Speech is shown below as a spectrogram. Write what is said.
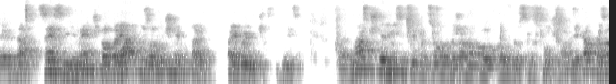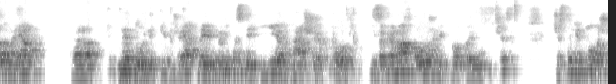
Е, це зміни до порядку залучення пайової- участі. Дивіться, е, у нас 4 місяці працювала державна аудиторська служба, яка вказала на ряд е, недоліків, ряд невідповідностей, які є в наших положеннях. І, зокрема, в положенні про пайову участь, в частині того, що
